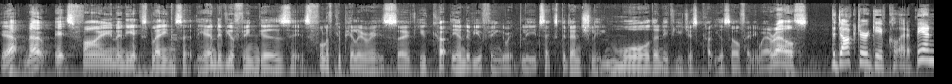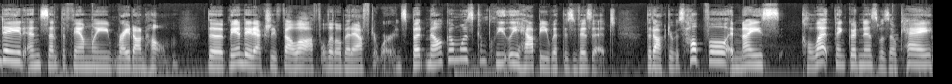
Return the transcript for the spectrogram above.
yeah, no, it's fine. And he explains that at the end of your fingers, it's full of capillaries. So if you cut the end of your finger, it bleeds exponentially more than if you just cut yourself anywhere else. The doctor gave Colette a band aid and sent the family right on home. The band aid actually fell off a little bit afterwards, but Malcolm was completely happy with this visit. The doctor was helpful and nice. Colette, thank goodness, was okay.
